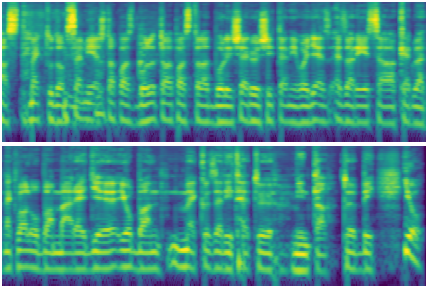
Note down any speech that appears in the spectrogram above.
azt meg tudom személyes tapasztalatból, tapasztalatból is erősíteni, hogy ez, ez a része a kerületnek valóban már egy jobban megközelíthető, mint a többi. Jó,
